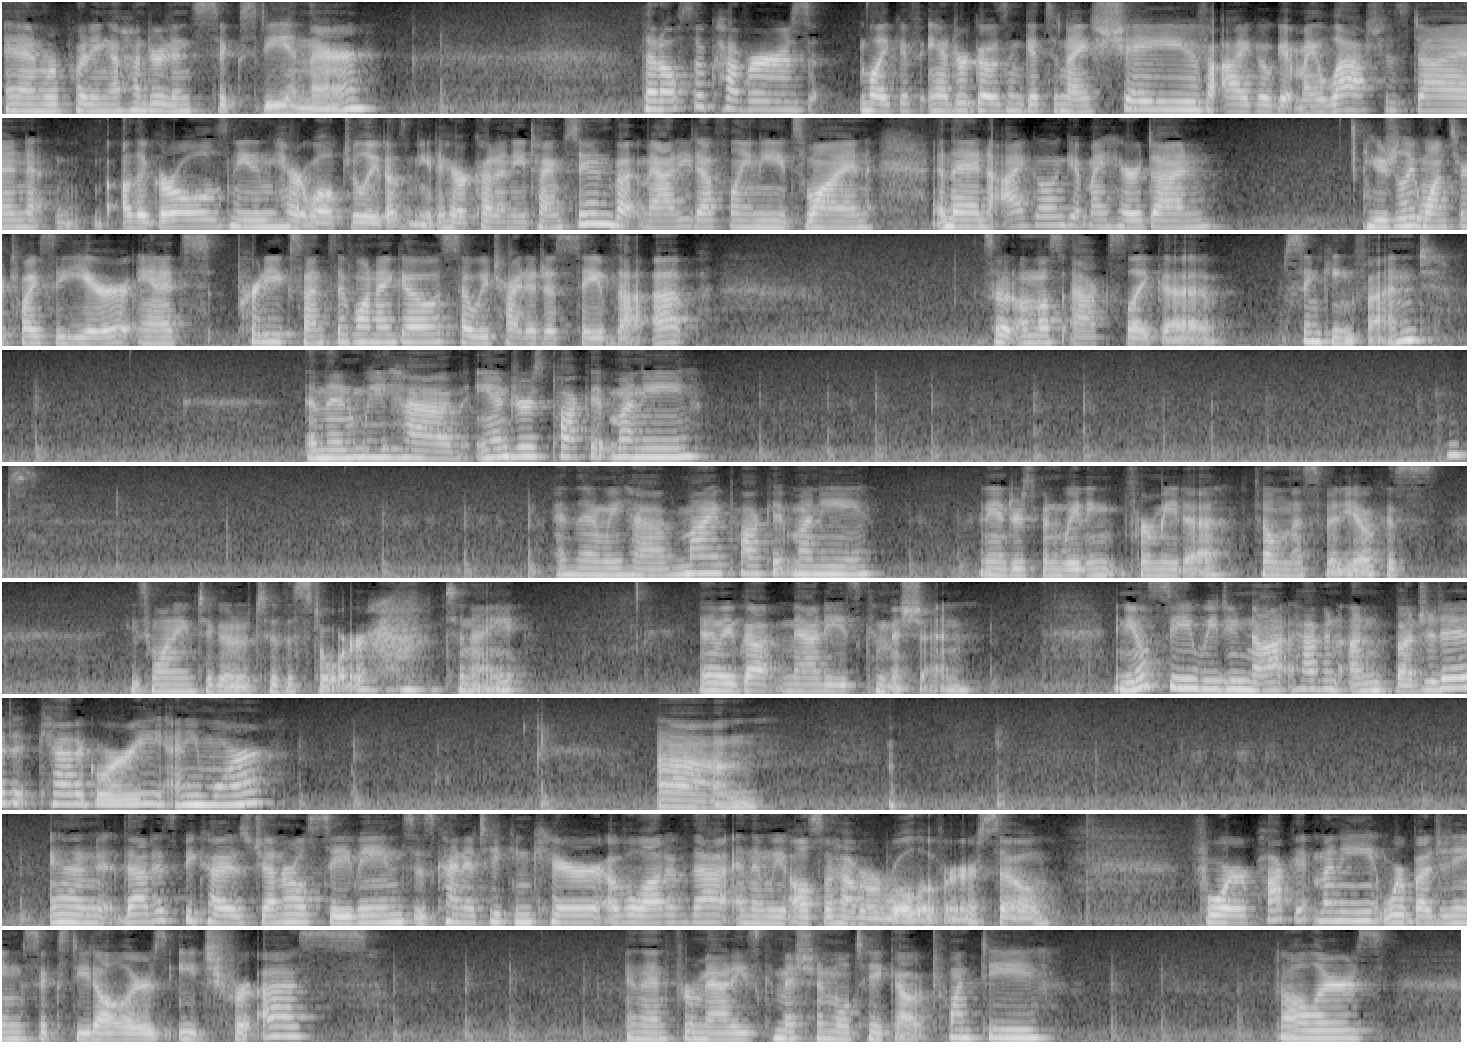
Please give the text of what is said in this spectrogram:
And we're putting 160 in there. That also covers like if Andrew goes and gets a nice shave, I go get my lashes done. Other girls needing hair, well, Julie doesn't need a haircut anytime soon, but Maddie definitely needs one. And then I go and get my hair done usually once or twice a year and it's pretty expensive when I go, so we try to just save that up. So it almost acts like a sinking fund. And then we have Andrew's pocket money. Oops. And then we have my pocket money. And Andrew's been waiting for me to film this video because he's wanting to go to the store tonight. And then we've got Maddie's commission. And you'll see we do not have an unbudgeted category anymore. Um, and that is because general savings is kind of taking care of a lot of that. And then we also have our rollover. So for pocket money, we're budgeting $60 each for us. And then for Maddie's commission, we'll take out $20.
